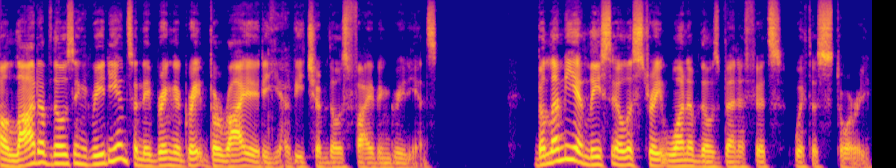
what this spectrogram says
a lot of those ingredients and they bring a great variety of each of those five ingredients. But let me at least illustrate one of those benefits with a story.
